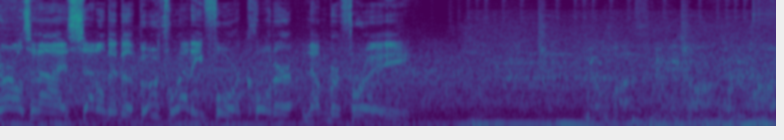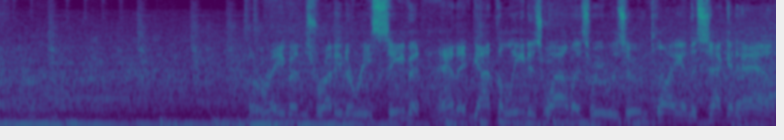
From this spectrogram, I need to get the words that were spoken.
Charles and I settled into the booth, ready for quarter number three. The Ravens ready to receive it, and they've got the lead as well as we resume play in the second half.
